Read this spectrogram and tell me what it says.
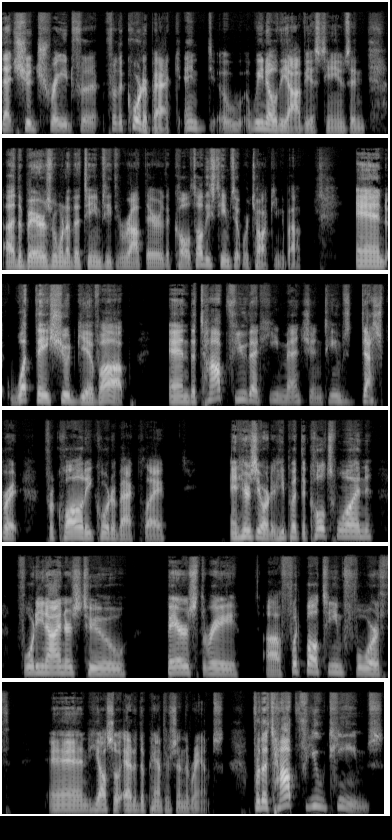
that should trade for for the quarterback. And we know the obvious teams, and uh, the Bears were one of the teams he threw out there, the Colts, all these teams that we're talking about and what they should give up. And the top few that he mentioned, teams desperate for quality quarterback play. And here's the order. He put the Colts one, 49ers two, Bears three, uh, football team fourth, and he also added the Panthers and the Rams. For the top few teams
